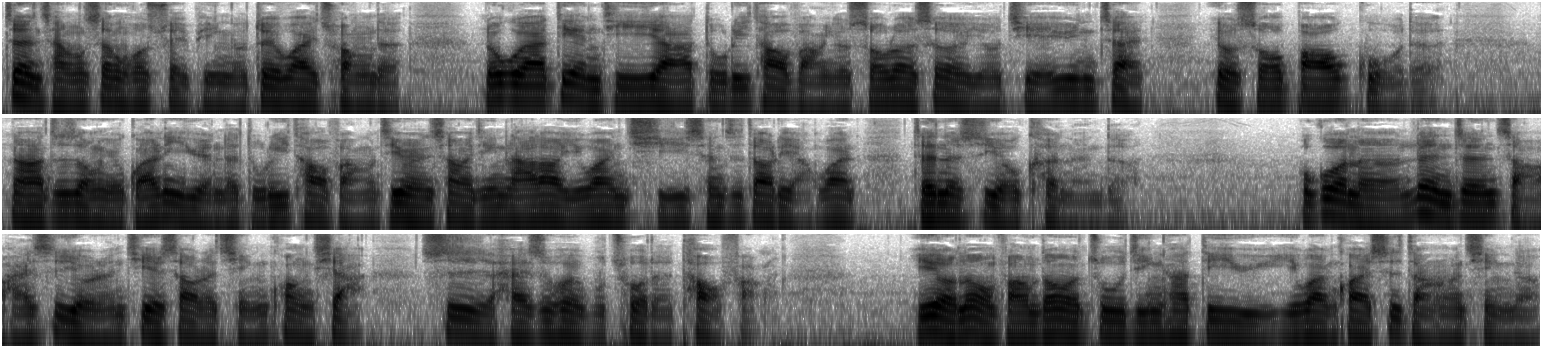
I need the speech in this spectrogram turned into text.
正常生活水平，有对外窗的。如果要电梯啊、独立套房、有收热设、有捷运站、有收包裹的，那这种有管理员的独立套房，基本上已经拉到一万七，甚至到两万，真的是有可能的。不过呢，认真找还是有人介绍的情况下，是还是会不错的套房。也有那种房东的租金，它低于一万块，市场行情的。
